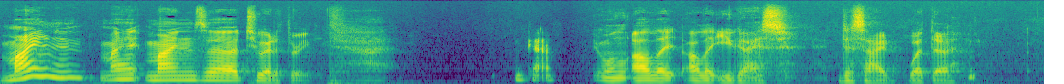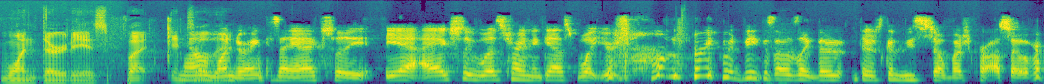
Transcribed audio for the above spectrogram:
mine. My mine's uh, two out of three. Okay. Well, I'll let I'll let you guys decide what the one third is. But Now until I'm then, wondering because I actually, yeah, I actually was trying to guess what your top three would be because I was like, there, there's going to be so much crossover.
